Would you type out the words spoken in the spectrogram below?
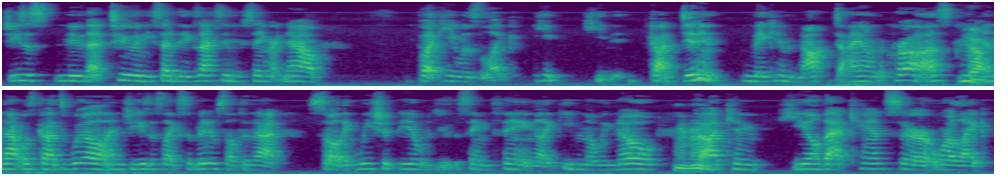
Jesus knew that too. And he said the exact same you're saying right now. But he was like, he, he, God didn't make him not die on the cross. Yeah. And that was God's will. And Jesus like submitted himself to that. So like we should be able to do the same thing. Like even though we know Amen. God can heal that cancer or like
